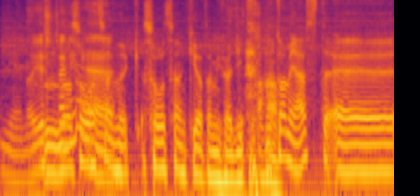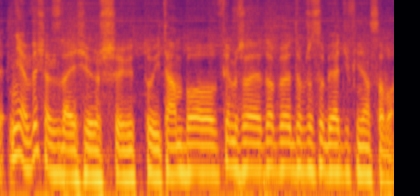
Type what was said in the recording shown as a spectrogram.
Nie, no jeszcze no, nie. Są, oceny, są ocenki, o to mi chodzi. Aha. Natomiast, e, nie, wyszedł zdaje się już y, tu i tam, bo wiem, że dobrze, dobrze sobie radzi finansowo,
